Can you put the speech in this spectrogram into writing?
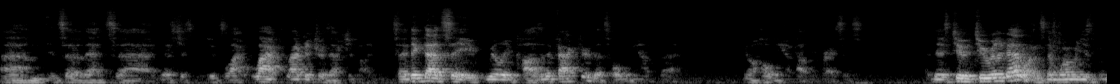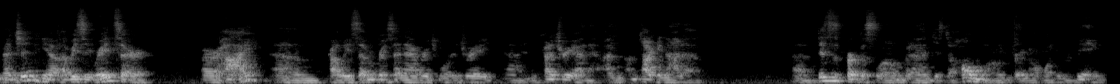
um, and so that's uh, just it's lack, lack lack of transaction volume. So I think that's a really positive factor that's holding up, uh, you know, holding up housing prices. There's two two really bad ones. Number one we just mentioned, you know, obviously rates are are high, um, probably seven percent average mortgage rate uh, in the country. On a, I'm, I'm talking not a, a business purpose loan, but on just a home loan for a normal human being.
